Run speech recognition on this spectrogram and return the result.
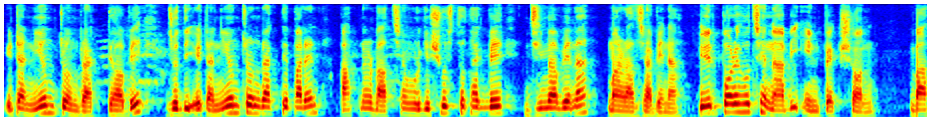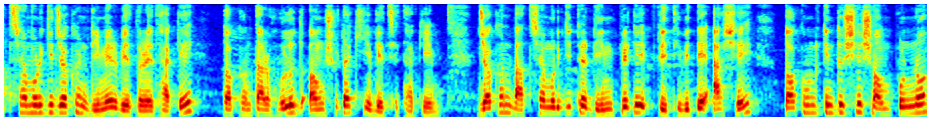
এটা নিয়ন্ত্রণ রাখতে হবে। যদি এটা নিয়ন্ত্রণ রাখতে পারেন, আপনার বাচ্চা মুরগি সুস্থ থাকবে, জিমাবে না, মারা যাবে না। এরপরে হচ্ছে নাবি ইনফেকশন। বাচ্চা মুরগি যখন ডিমের ভেতরে থাকে তখন তার হলুদ অংশটা খেয়ে বেঁচে থাকে। যখন বাচ্চা মুরগিটা ডিম পেটে পৃথিবীতে আসে, তখন কিন্তু সে সম্পূর্ণ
